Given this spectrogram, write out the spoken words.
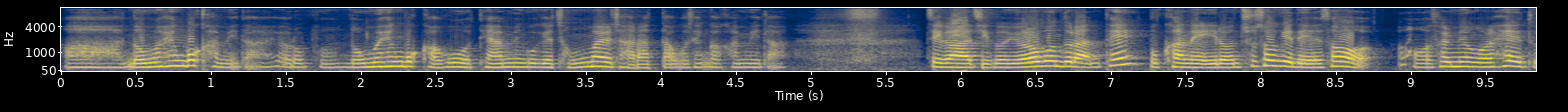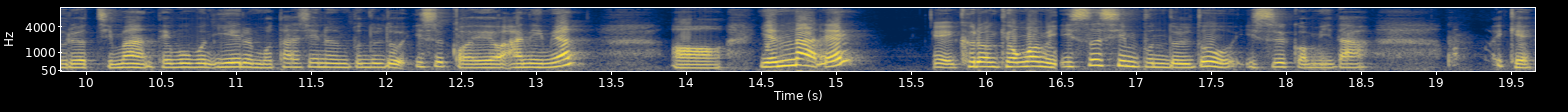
아, 너무 행복합니다. 여러분. 너무 행복하고 대한민국에 정말 잘 왔다고 생각합니다. 제가 지금 여러분들한테 북한의 이런 추석에 대해서 어, 설명을 해 드렸지만 대부분 이해를 못 하시는 분들도 있을 거예요. 아니면 어, 옛날에 예, 그런 경험이 있으신 분들도 있을 겁니다. 이렇게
